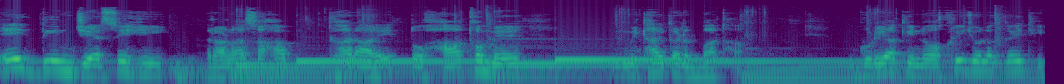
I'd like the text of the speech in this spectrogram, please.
एक दिन जैसे ही राणा साहब घर आए तो हाथों में मिठाई का डब्बा था। गुड़िया की नौकरी जो लग गई थी,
